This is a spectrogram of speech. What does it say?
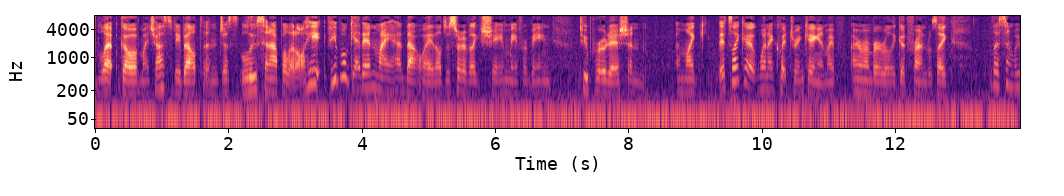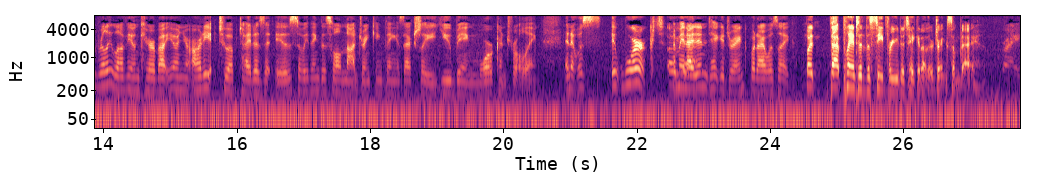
let go of my chastity belt and just loosen up a little. He people get in my head that way. They'll just sort of like shame me for being too prudish and I'm like it's like a, when I quit drinking and my I remember a really good friend was like Listen, we really love you and care about you, and you're already too uptight as it is. So we think this whole not drinking thing is actually you being more controlling, and it was it worked. Oh, I mean, I didn't take a drink, but I was like, But that planted the seed for you to take another drink someday. right.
